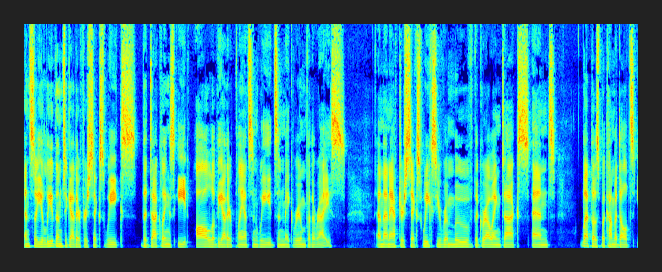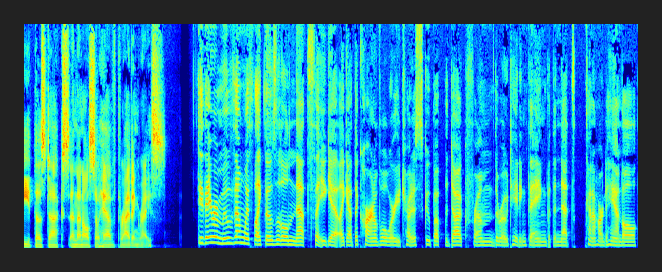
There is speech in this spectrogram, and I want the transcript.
And so you leave them together for six weeks. The ducklings eat all of the other plants and weeds and make room for the rice. And then after six weeks, you remove the growing ducks and let those become adults, eat those ducks, and then also have thriving rice. Do they remove them with like those little nets that you get like at the carnival where you try to scoop up the duck from the rotating thing, but the net's kind of hard to handle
